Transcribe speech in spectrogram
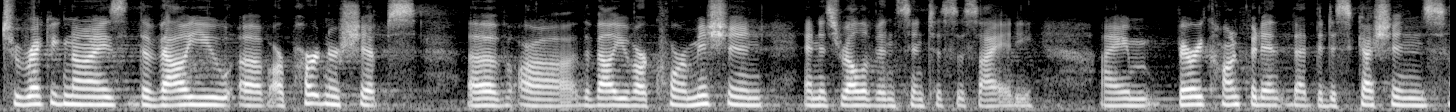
to recognize the value of our partnerships, of uh, the value of our core mission and its relevance into society. I'm very confident that the discussions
